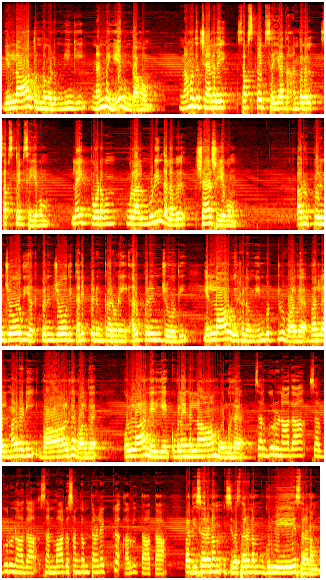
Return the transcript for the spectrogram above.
எல்லா துன்பங்களும் நீங்கி நன்மையே உண்டாகும். நமது சேனலை சப்ஸ்கிரைப் செய்யாத அன்பர்கள் சப்ஸ்கிரைப் செய்யவும் லைக் போடவும் உங்களால் முடிந்த அளவு ஷேர் செய்யவும். அருட்பெருஞ்சோதி அற்பெருஞ்சோதி தனிப்பெருங்கருணை அருட்பெருஞ்சோதி எல்லா உயிர்களும் இன்புற்று வாழ்க வள்ளல் மலரடி வாழ்க வாழ்க. கொல்லா நெறிய குவலயமெல்லாம் ஓங்குக. சர்க்குருநாதா சர்க்குருநாதா சன்மார்க்க சங்கம் தழைக்க அருள் தாத்தா. பதிசரணம் சிவசரணம் குருவே சரணம்.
